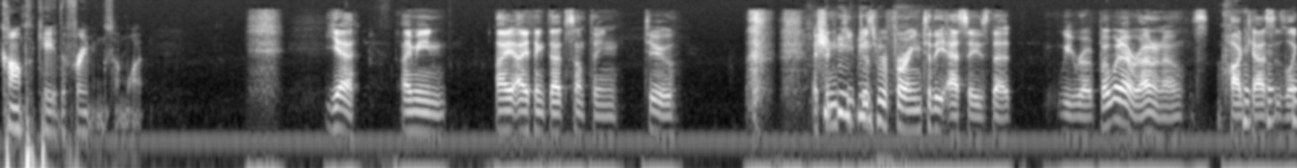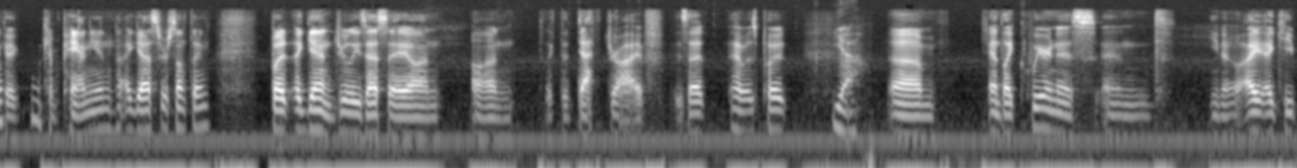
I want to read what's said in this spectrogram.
complicate the framing somewhat yeah, I mean, I I think that's something too. I shouldn't keep just referring to the essays that we wrote, but whatever. I don't know. This podcast is like a companion, I guess, or something. But again, Julie's essay on on like the death drive is that how it was put? Yeah. Um, and like queerness, and you know, I I keep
